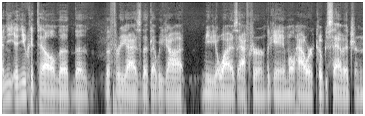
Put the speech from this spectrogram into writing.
and you, and you could tell the the the three guys that that we got media wise after the game, Will Howard, Kobe Savage, and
